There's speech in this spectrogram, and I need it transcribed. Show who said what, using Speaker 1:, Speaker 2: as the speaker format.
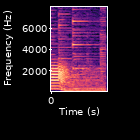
Speaker 1: Música ah.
